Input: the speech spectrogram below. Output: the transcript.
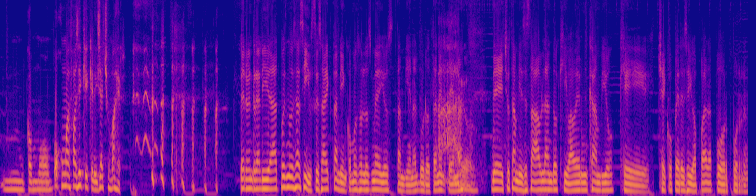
mm, como un poco más fácil que que le hice a Schumacher. Pero en realidad, pues no es así. Usted sabe también cómo son los medios, también alborotan el tema. De hecho, también se estaba hablando que iba a haber un cambio, que Checo Pérez se iba para, por, por,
